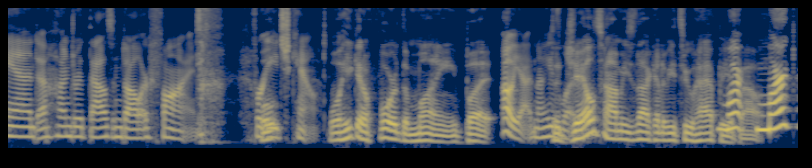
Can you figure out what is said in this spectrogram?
and a hundred thousand dollar fine for Well, each count. Well, he can afford the money, but Oh yeah, no, he's the loaded. jail time he's not going to be too happy Mark, about. Mark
